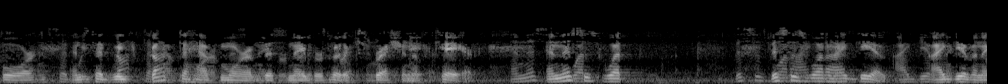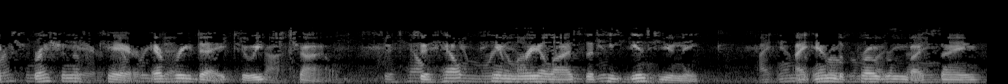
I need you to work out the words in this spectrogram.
fore and said, we've got to have more of this neighborhood expression of care. And this is what this is, this what, is I what I give. I give, I give an expression of care every day to each child to help, to help him realize that he is unique. I end, I end the program by saying,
